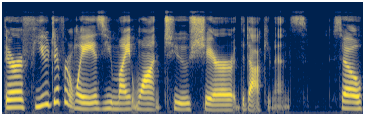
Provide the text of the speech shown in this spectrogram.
There are a few different ways you might want to share the documents. So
